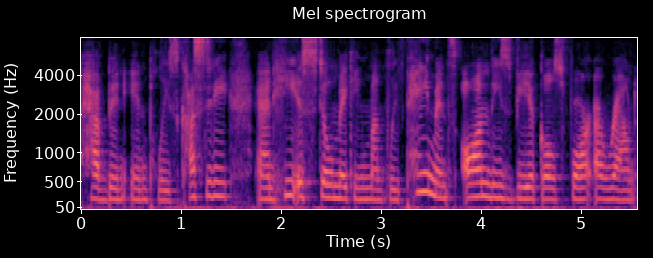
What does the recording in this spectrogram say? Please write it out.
have been in police custody, and he is still making monthly payments on these vehicles for around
